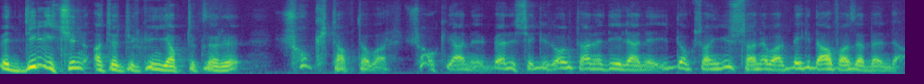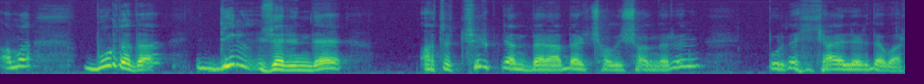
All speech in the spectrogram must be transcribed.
Ve dil için Atatürk'ün yaptıkları çok kitapta var. Çok yani böyle 8-10 tane değil yani 90-100 tane var. Belki daha fazla bende. Ama burada da dil üzerinde Atatürk'le beraber çalışanların burada hikayeleri de var.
